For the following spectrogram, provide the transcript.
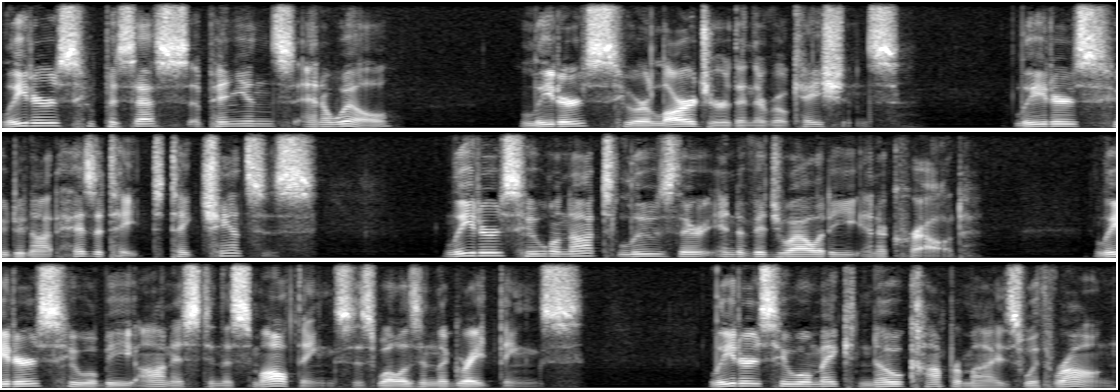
leaders who possess opinions and a will, leaders who are larger than their vocations, leaders who do not hesitate to take chances, leaders who will not lose their individuality in a crowd, leaders who will be honest in the small things as well as in the great things, leaders who will make no compromise with wrong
